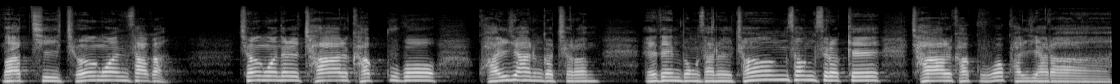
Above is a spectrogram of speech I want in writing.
마치 정원사가 정원을 잘 가꾸고 관리하는 것처럼 에덴 동산을 정성스럽게 잘 가꾸고 관리하라.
